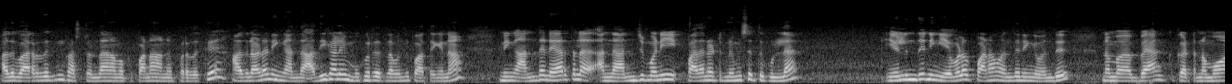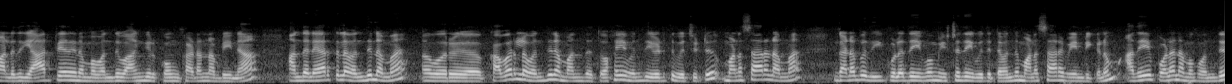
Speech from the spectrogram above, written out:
அது வர்றதுக்கும் கஷ்டம் தான் நமக்கு பணம் அனுப்புறதுக்கு. அதனால நீங்கள் அந்த அதிகாலை முகூர்த்தத்தில் வந்து பார்த்தீங்கன்னா நீங்கள் அந்த நேரத்தில் அந்த அஞ்சு மணி பதினெட்டு நிமிஷத்துக்குள்ளே எழுந்து நீங்கள் எவ்வளோ பணம் வந்து நீங்கள் வந்து நம்ம பேங்க் கட்டணமோ அல்லது யார்கிட்டயாவது நம்ம வந்து வாங்கியிருக்கோம் கடன் அப்படின்னா அந்த நேரத்தில் வந்து நம்ம ஒரு கவரில் வந்து நம்ம அந்த தொகையை வந்து எடுத்து வச்சுட்டு மனசார நம்ம கணபதி குலதெய்வம் இஷ்ட தெய்வத்திட்ட வந்து மனசார வேண்டிக்கணும். அதே போல் நமக்கு வந்து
